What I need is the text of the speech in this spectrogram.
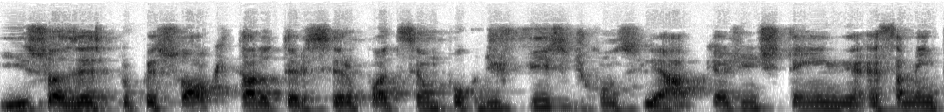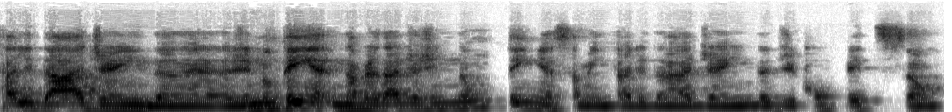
E isso, às vezes, para o pessoal que está no terceiro pode ser um pouco difícil de conciliar, porque a gente tem essa mentalidade ainda, né? A gente não tem, na verdade, a gente não tem essa mentalidade ainda de competição.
